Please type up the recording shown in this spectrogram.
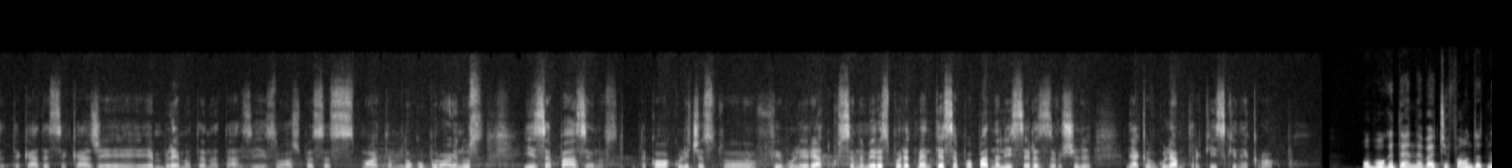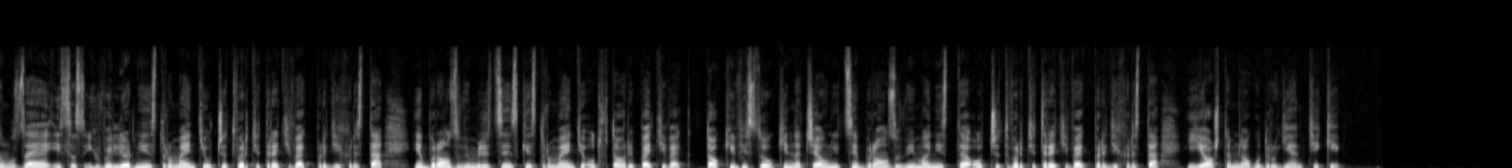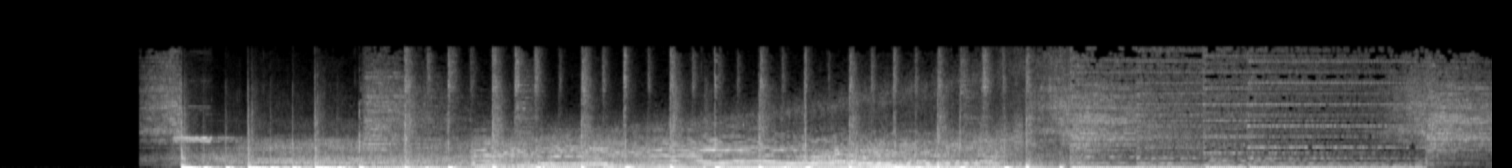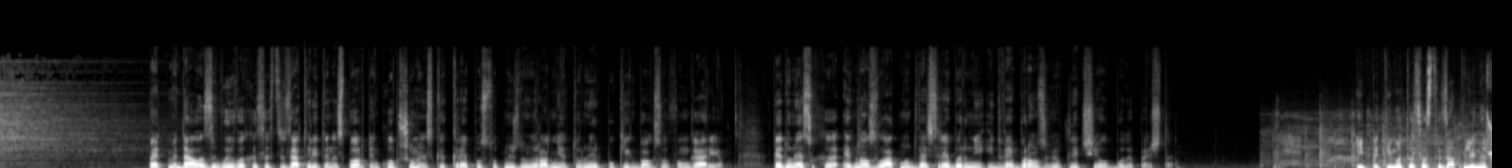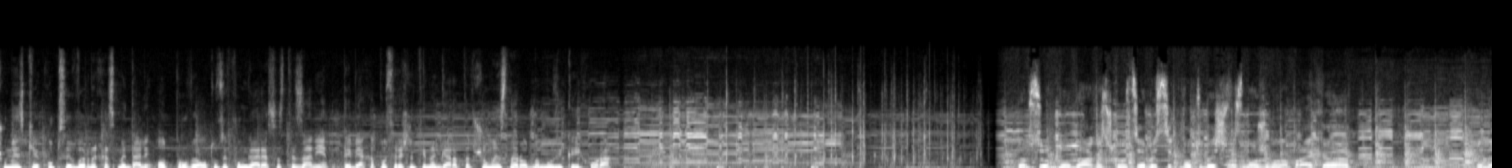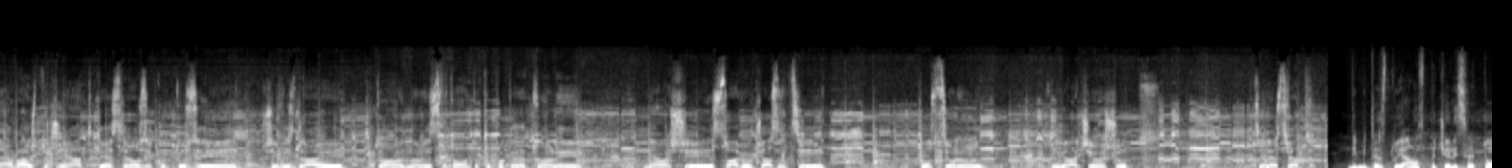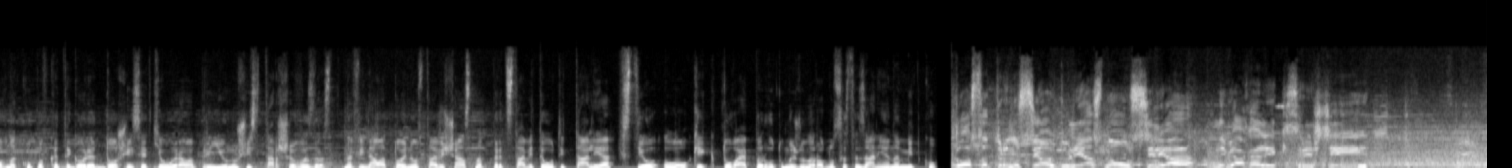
е, така да се каже, емблемата на тази изложба с моята многобройност и запазеност. Такова количество фибули рядко се намира. Според мен те са попаднали и се разрушили някакъв голям тракийски некропол. Обогатен е вече фондът на музея и с ювелирни инструменти от 4-3 век преди Христа и бронзови медицински инструменти от 2-5 век. Токи, висулки, началници, бронзови маниста от 4-3 век преди Христа и още много други антики. Пет медала завоюваха състезателите на спортен клуб Шуменска крепост от международния турнир по кикбокс в Унгария. Те донесоха едно златно, две сребърни и две бронзови отличия от Будапеща. И петимата състезатели на Шуменския клуб се върнаха с медали от провелото се в Унгария състезание. Те бяха посрещнати на гарата в Шумен с народна музика и хора. Абсолютно всичко от себе си, каквото беше възможно го направиха. И най-важното, че няма такива сериозни контузии, живи здрави. То е нали, световната купа, където нали, нямаше слаби участници, доста силни играчи имаше от целия свят. Димитър Стоянов спечели световна купа в категория до 60 кг при юноши старша възраст. На финала той не остави шанс на представител от Италия в стил лоу-кик. Това е първото международно състезание на Митко. Доста трудности имах до нея с много усилия. Не бяха леки срещи.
